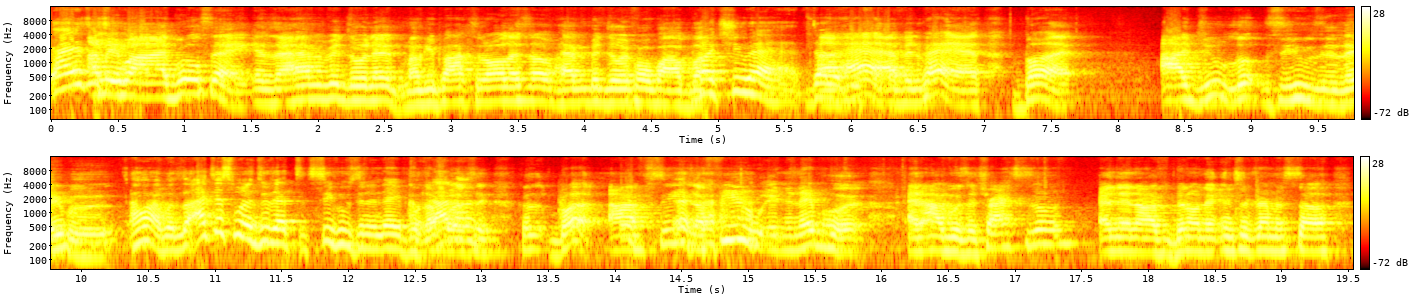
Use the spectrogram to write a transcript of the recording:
I mean, well, I will say is I haven't been doing that monkeypox and all that stuff. Haven't been doing it for a while, but, but you have. Done I have in the past, but I do look to see who's in the neighborhood. Oh, I would. I just want to do that to see who's in the neighborhood. I say, but I've seen a few in the neighborhood, and I was attracted to them. And then I've been on their Instagram and stuff,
